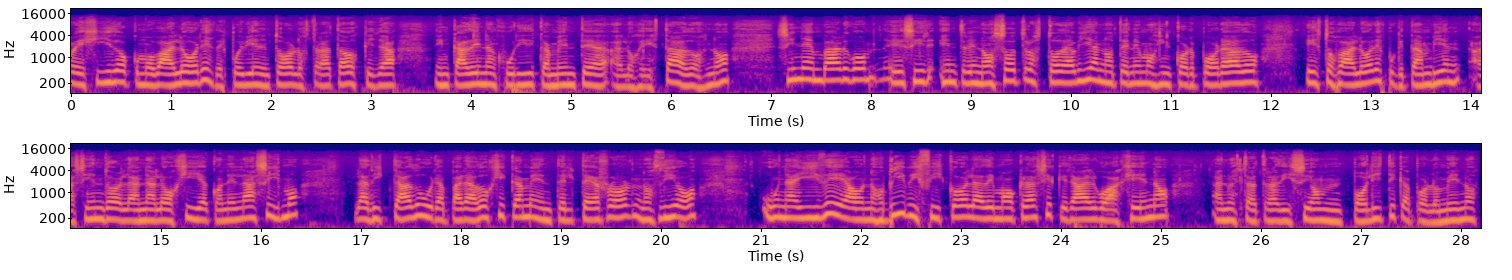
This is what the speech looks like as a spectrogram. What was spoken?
regido como valores, después vienen todos los tratados que ya encadenan jurídicamente a, los estados, ¿no? Sin embargo, es decir, entre nosotros todavía no tenemos incorporado estos valores, porque también, haciendo la analogía con el nazismo, la dictadura, paradójicamente, el terror nos dio una idea o nos vivificó la democracia que era algo ajeno a nuestra tradición política, por lo menos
